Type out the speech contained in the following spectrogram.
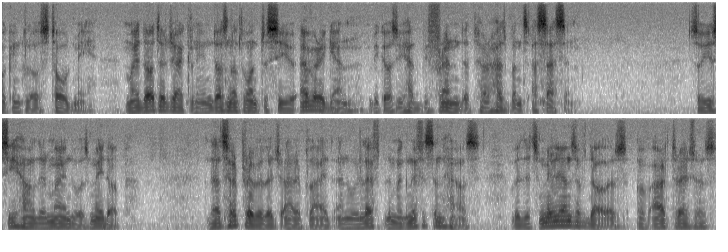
Auchincloss told me, My daughter Jacqueline does not want to see you ever again because you had befriended her husband's assassin. So you see how their mind was made up. That's her privilege, I replied, and we left the magnificent house with its millions of dollars of art treasures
